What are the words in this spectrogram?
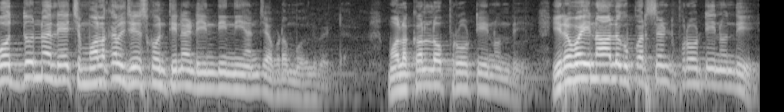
పొద్దున్న లేచి మొలకలు చేసుకొని తినండి ఇందింది అని చెప్పడం మొదలుపెట్టారు. మొలకల్లో ప్రోటీన్ ఉంది. ఇరవై నాలుగు పర్సెంట్ ప్రోటీన్ ఉంది.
